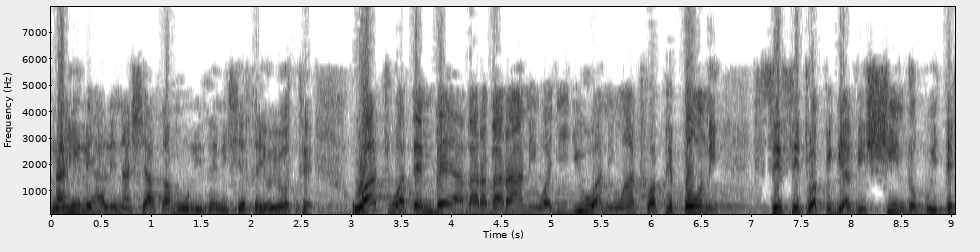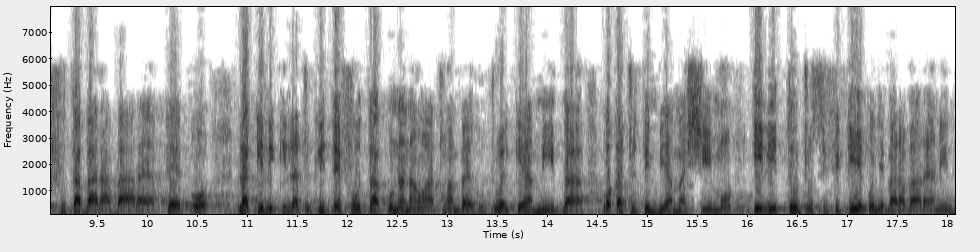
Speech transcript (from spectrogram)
na hili halina shaka muulizeni shekhe yoyote. Watu watembea barabarani wajijua ni watu wa peponi sisi twapiga vishindo kuitefuta barabara ya pepo lakini kila tukiitefuta kuna na watu ambaye hutuwekea miba wakatutimbia mashimo ili tu tusifikie kwenye barabara ya nini?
